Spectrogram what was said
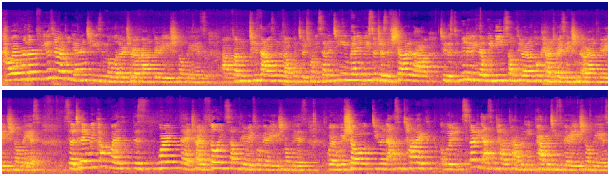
However, there are few theoretical guarantees in the literature around variational Bayes. Uh, from 2000 and up until 2017, many researchers have shouted out to this community that we need some theoretical characterization around variational Bayes. So today we come with this work that try to fill in some theory for variational Bayes, where we show, do an asymptotic, we study the asymptotic property, properties of variational Bayes,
